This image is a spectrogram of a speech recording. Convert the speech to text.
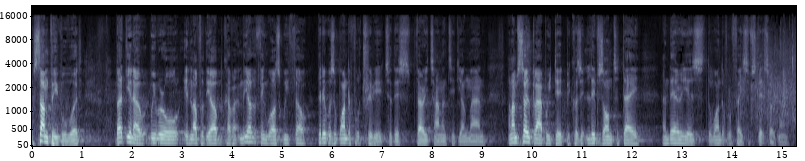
Some people would. But, you know, we were all in love with the album cover. And the other thing was, we felt that it was a wonderful tribute to this very talented young man. And I'm so glad we did because it lives on today. And there he is, the wonderful face of Schizoid Man.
